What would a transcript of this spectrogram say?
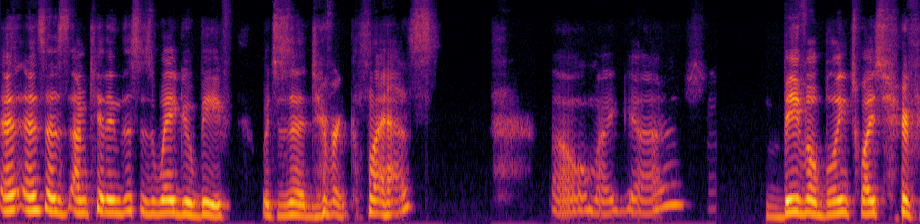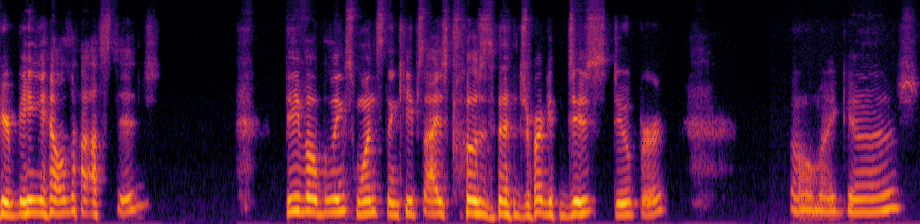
and, and it says, "I'm kidding. This is Wagyu beef, which is in a different class." Oh my gosh. Bevo blink twice if you're being held hostage. Bevo blinks once, then keeps eyes closed in a drug induced stupor. Oh my gosh.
